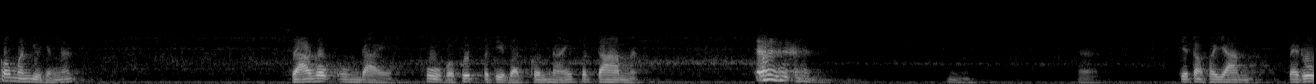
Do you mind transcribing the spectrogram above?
ของมันอยู่อย่างนั้น สาวกองค์ใด ผู้ประพฤติปฏิบัติคนไหนก็ตามอะจะต้องพยายามไปรู้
